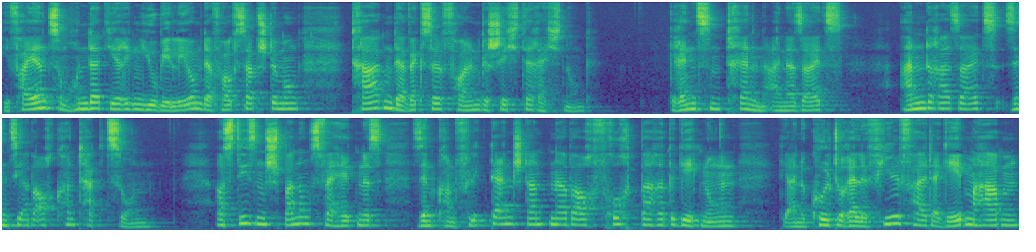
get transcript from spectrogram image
Die Feiern zum hundertjährigen Jubiläum der Volksabstimmung tragen der wechselvollen Geschichte Rechnung. Grenzen trennen einerseits, andererseits sind sie aber auch Kontaktzonen. Aus diesem Spannungsverhältnis sind Konflikte entstanden, aber auch fruchtbare Begegnungen, die eine kulturelle Vielfalt ergeben haben,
